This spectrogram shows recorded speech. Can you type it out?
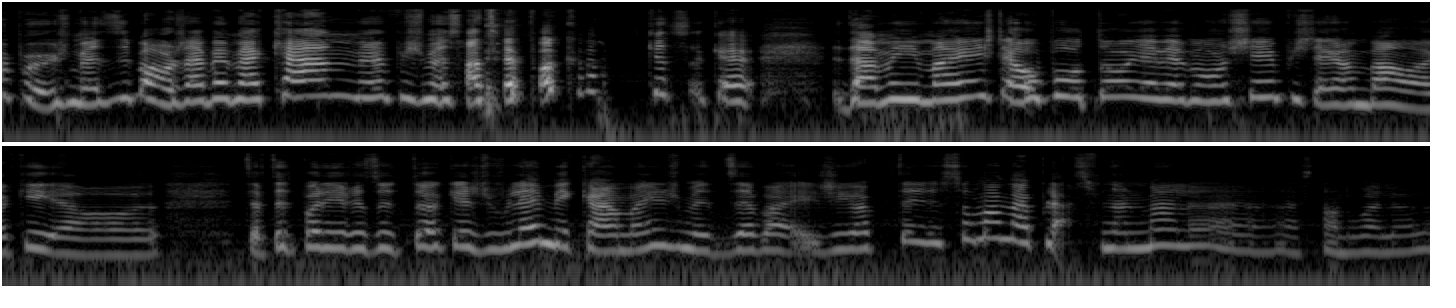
un peu. Je me dis, bon, j'avais ma canne, puis je me sentais pas comme que, dans mes mains, j'étais au poteau, il y avait mon chien, puis j'étais comme, bon, ok, euh, c'est peut-être pas les résultats que je voulais, mais quand même, je me disais, ben, j'ai peut-être sûrement ma place, finalement, là, à cet endroit-là, là,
